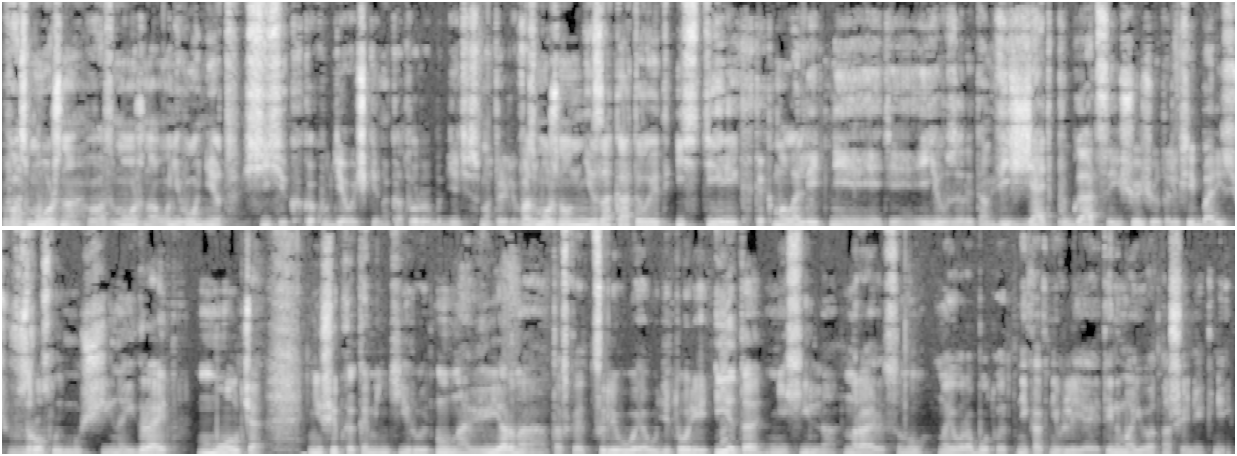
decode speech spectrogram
Возможно, возможно, у него нет сисек, как у девочки, на которую бы дети смотрели. Возможно, он не закатывает истерик, как малолетние эти юзеры, там, визжать, пугаться, еще чего-то. Алексей Борисович взрослый мужчина, играет молча, не шибко комментирует, ну, наверное, так сказать, целевой аудитории, и это не сильно нравится. Ну, на его работу это никак не влияет, и на мое отношение к ней.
